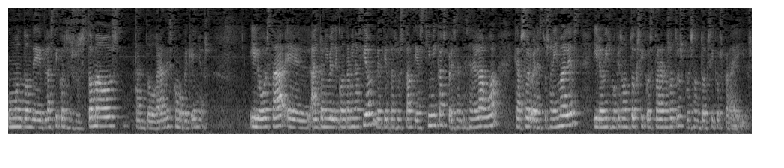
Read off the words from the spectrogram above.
un montón de plásticos en sus estómagos, tanto grandes como pequeños. Y luego está el alto nivel de contaminación de ciertas sustancias químicas presentes en el agua que absorben estos animales y lo mismo que son tóxicos para nosotros, pues son tóxicos para ellos.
